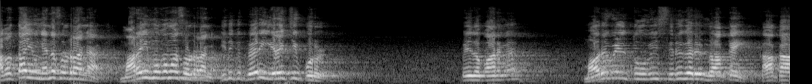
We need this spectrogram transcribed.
அதைத்தான் இவங்க என்ன சொல்கிறாங்க மறைமுகமாக சொல்கிறாங்க இதுக்கு பேர் இறைச்சி பொருள். இதை பாருங்க. மறுவில் தூவி சிறுகருங்காக்கை காக்கா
